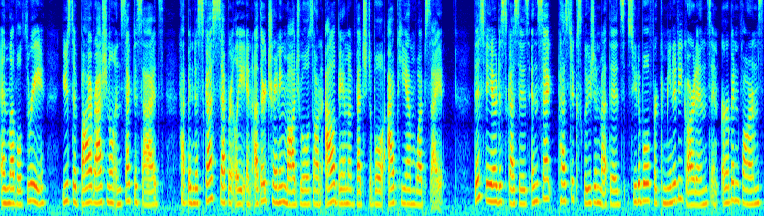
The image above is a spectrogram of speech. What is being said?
and Level 3 use of biorational insecticides have been discussed separately in other training modules on Alabama Vegetable IPM website. This video discusses insect pest exclusion methods suitable for community gardens and urban farms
